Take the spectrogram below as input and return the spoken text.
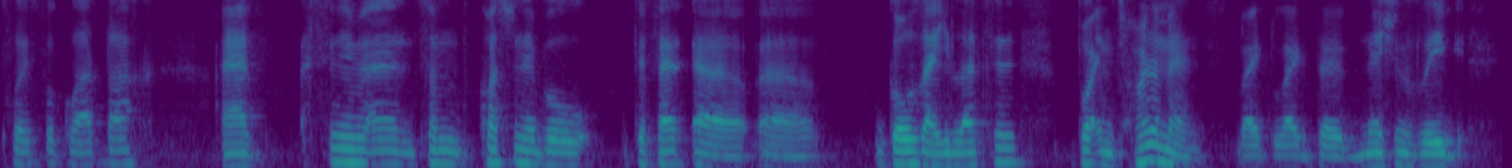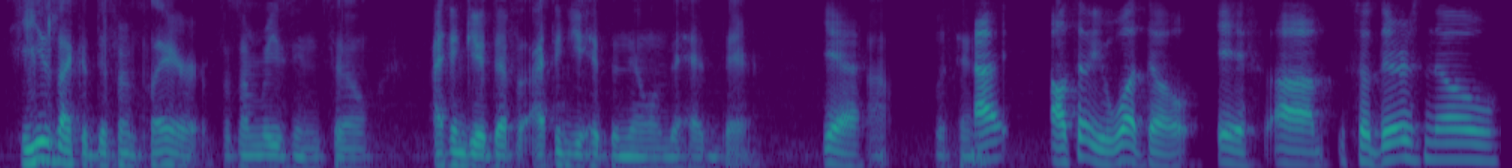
plays for Gladbach. I have seen him and some questionable defense uh, uh, goals that he lets in, but in tournaments like like the Nations League, he's like a different player for some reason. So I think you're definitely, I think you hit the nail on the head there yeah. with him. I I'll tell you what though, if um, so there's no,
